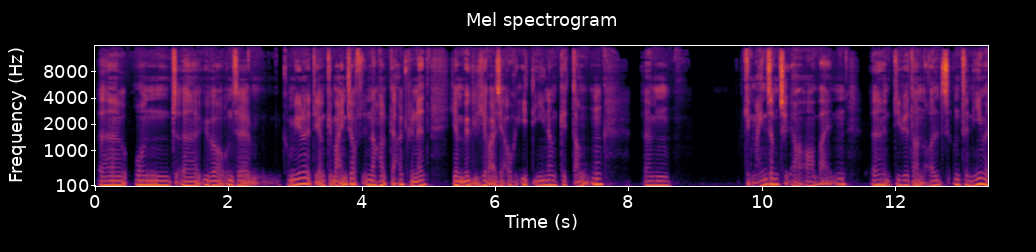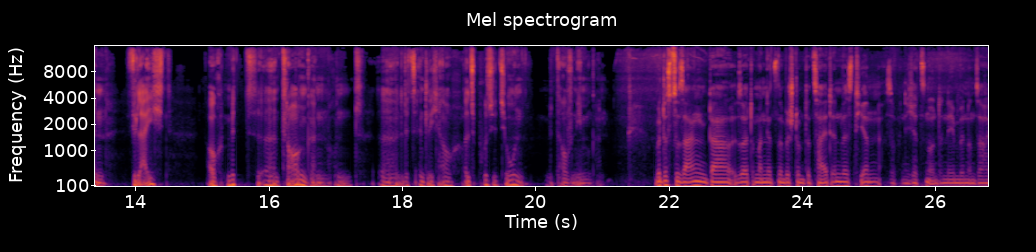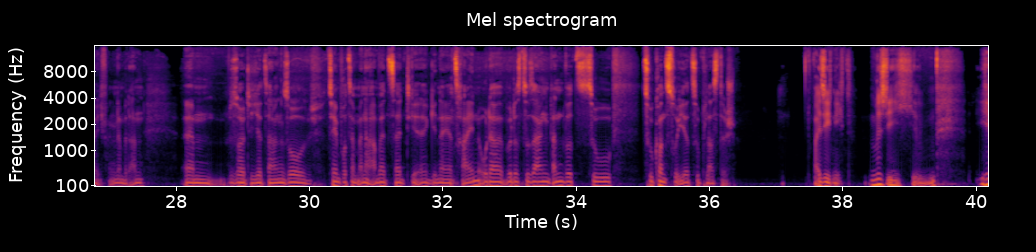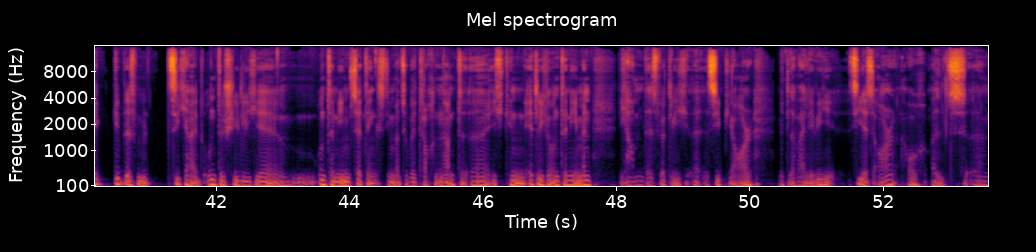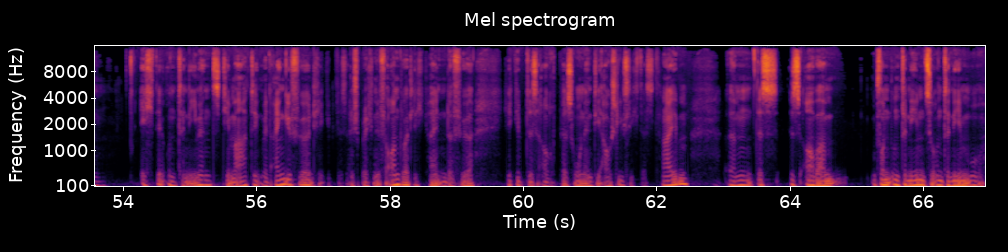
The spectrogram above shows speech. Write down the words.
äh, und äh, über unsere Community und Gemeinschaft innerhalb der Aquinet hier möglicherweise auch Ideen und Gedanken ähm, gemeinsam zu erarbeiten, äh, die wir dann als Unternehmen vielleicht auch mittragen äh, können und äh, letztendlich auch als Position mit aufnehmen können. Würdest du sagen, da sollte man jetzt eine bestimmte Zeit investieren? Also wenn ich jetzt ein Unternehmen bin und sage, ich fange damit an, ähm, sollte ich jetzt sagen, so 10% meiner Arbeitszeit gehen da jetzt rein? Oder würdest du sagen, dann wird es zu, zu konstruiert, zu plastisch? Weiß ich nicht. Müsste ich, hier gibt es mit Sicherheit unterschiedliche Unternehmenssettings, die man zu betrachten hat. Äh, ich kenne etliche Unternehmen, die haben das wirklich äh, CPR mittlerweile wie CSR auch als ähm, echte Unternehmensthematik mit eingeführt. Hier gibt es entsprechende Verantwortlichkeiten dafür. Hier gibt es auch Personen, die ausschließlich das treiben. Ähm, das ist aber von Unternehmen zu Unternehmen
